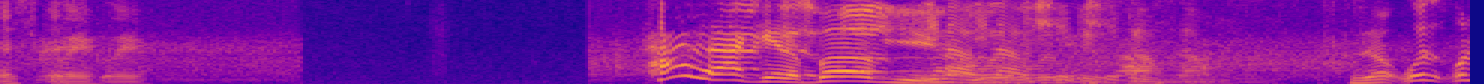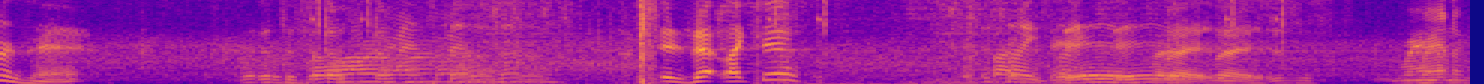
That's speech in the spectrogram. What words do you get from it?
It's clear. How did I get above you? You know, you know, we should do something. So, what, what is that? With the storm and spell. Is that like this? It's like this, but it's just random.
